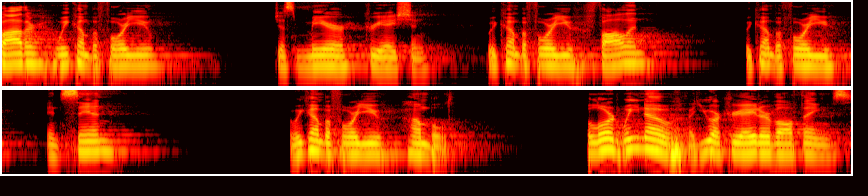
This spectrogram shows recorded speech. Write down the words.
Father, we come before you just mere creation. We come before you fallen. We come before you in sin. We come before you humbled. But Lord, we know that you are creator of all things.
